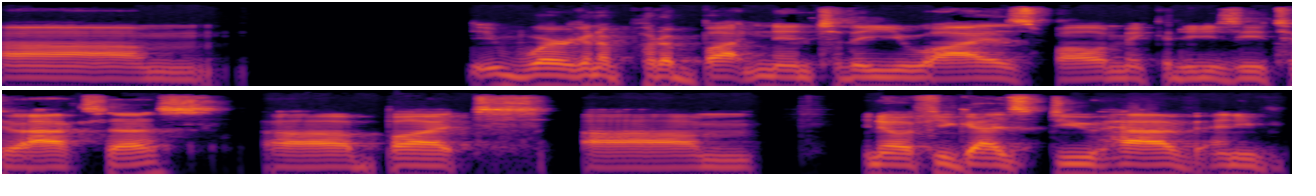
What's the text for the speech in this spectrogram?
Um, we're going to put a button into the UI as well, make it easy to access. Uh, but um, you know, if you guys do have any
